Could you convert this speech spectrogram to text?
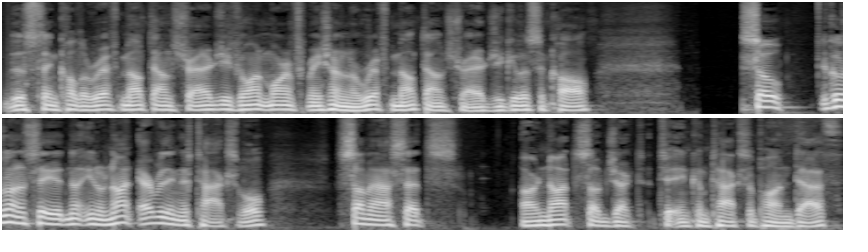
this thing called a RRIF meltdown strategy. If you want more information on a RRIF meltdown strategy, give us a call. So it goes on to say, you know, not everything is taxable. Some assets are not subject to income tax upon death.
